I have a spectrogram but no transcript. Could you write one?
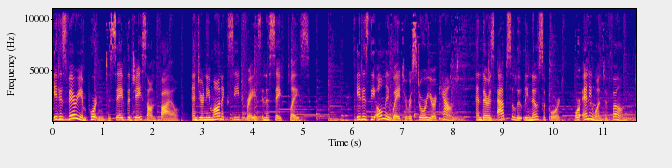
It is very important to save the JSON file and your mnemonic seed phrase in a safe place. It is the only way to restore your account, and there is absolutely no support or anyone to phone,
